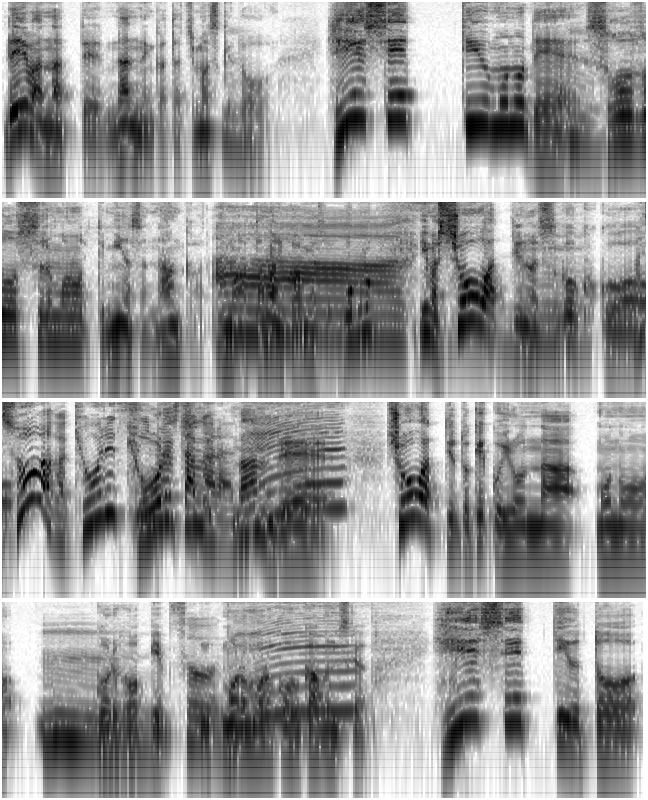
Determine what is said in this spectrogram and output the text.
令和になって何年か経ちますけど、平成っていうもので想像するものって皆さんなんか今頭に浮かびます僕も今昭和っていうのはすごくこう、まあ、昭和が強烈強烈たからね。なんで、昭和っていうと結構いろんなもの、うん。ゴルフホッピー、もろもろこう浮かぶんですけど、平成っていうと、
